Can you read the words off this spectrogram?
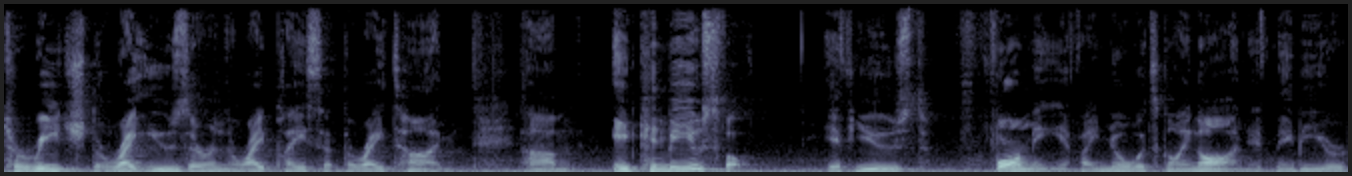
to reach the right user in the right place at the right time. Um, it can be useful if used for me, if I know what's going on. If maybe you're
